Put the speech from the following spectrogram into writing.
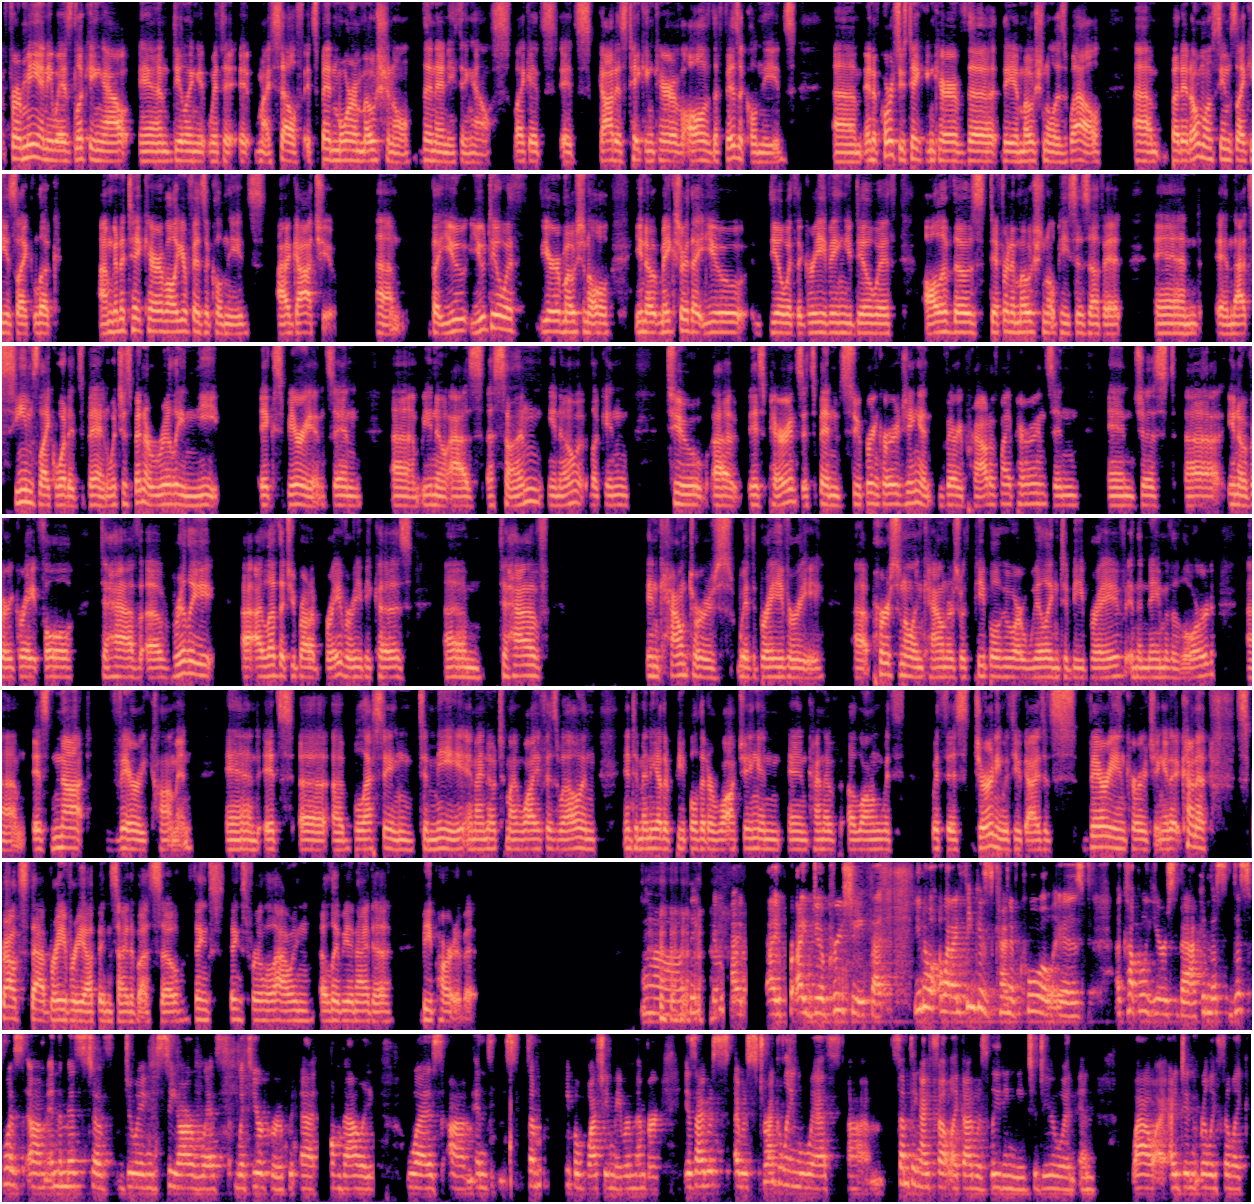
for me anyways looking out and dealing with it, it, myself it's been more emotional than anything else. Like it's it's god is taking care of all of the physical needs um, and of course he's taking care of the the emotional as well um, but it almost seems like he's like look i'm going to take care of all your physical needs. I got you. Um, but you you deal with your emotional you know make sure that you deal with the grieving you deal with all of those different emotional pieces of it and and that seems like what it's been which has been a really neat experience. And um, you know as a son you know looking to uh, his parents it's been super encouraging and very proud of my parents and and just uh, you know very grateful to have a really i love that you brought up bravery because um, to have encounters with bravery uh, personal encounters with people who are willing to be brave in the name of the Lord um, is not very common. And it's a, a, blessing to me, and I know to my wife as well, and, and to many other people that are watching and, and kind of along with with this journey with you guys. It's very encouraging, and it kind of sprouts that bravery up inside of us. So thanks, thanks for allowing Olivia and I to be part of it. Oh, thank you. I, I, I do appreciate that. You know what I think is kind of cool is a couple years back, and this this was um, in the midst of doing CR with with your group at Palm Valley, was um, and some people watching may remember is I was I was struggling with um, something I felt like God was leading me to do, and and wow, I, I didn't really feel like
